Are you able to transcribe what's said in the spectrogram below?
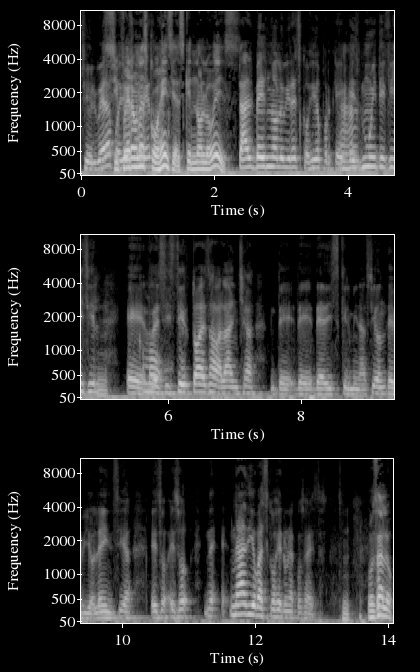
si hubiera Si fuera una escogencia, es que no lo es. tal vez no lo hubiera escogido porque Ajá. es muy difícil Mm. Eh, resistir toda esa avalancha de, de- de discriminación, de violencia. Eso, eso, na- nadie va a escoger una cosa de estas. Gonzalo,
